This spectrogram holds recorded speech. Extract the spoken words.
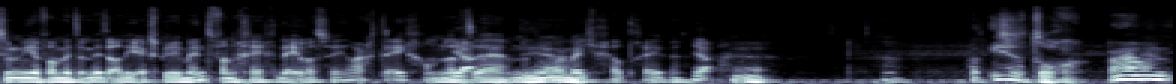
in ieder geval met, met al die experimenten van de GGD was ze heel erg tegen. Om dat, Ja. eh, om dat een beetje geld te geven. Ja. Ja. Wat is dat toch? Waarom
